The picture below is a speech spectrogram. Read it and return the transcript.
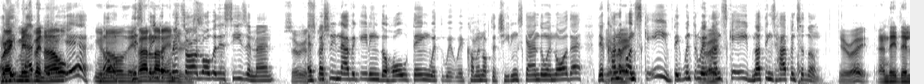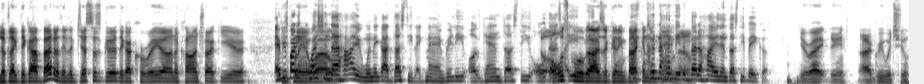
They've Bregman's been out. Yeah, You no, know, they've had a lot of fingerprints are injuries. all over this season, man. Seriously. especially navigating the whole thing with, with, with coming off the cheating scandal and all that. They're You're kind of unscathed. They went through You're it right. unscathed. Nothing's happened to them. You're right, and they, they look like they got better. They look just as good. They got Correa on a contract year. Everybody questioned well. that hire when they got Dusty. Like, man, really? Again, Dusty? Old, The old school guys are getting back in the couldn't have game made a better hire than Dusty Baker. You're right, D. I agree with you.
